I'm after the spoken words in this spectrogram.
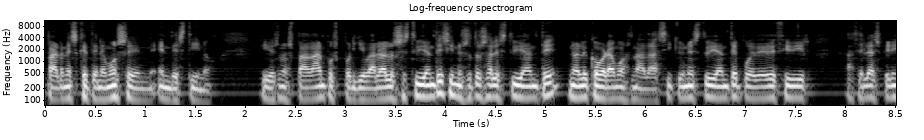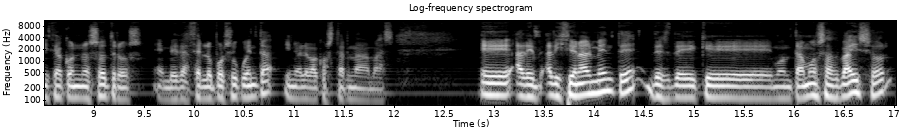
partners que tenemos en, en, destino. Ellos nos pagan pues, por llevar a los estudiantes y nosotros al estudiante no le cobramos nada. Así que un estudiante puede decidir hacer la experiencia con nosotros en vez de hacerlo por su cuenta y no le va a costar nada más. Eh, adicionalmente, desde que montamos Advisor,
